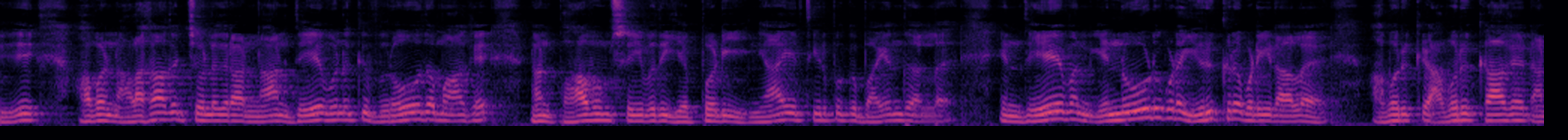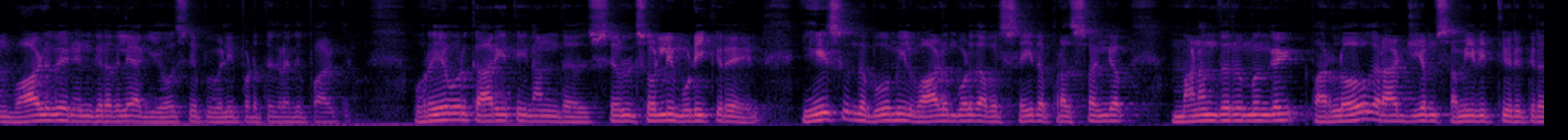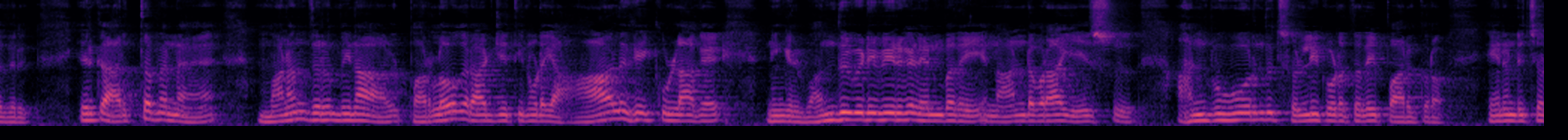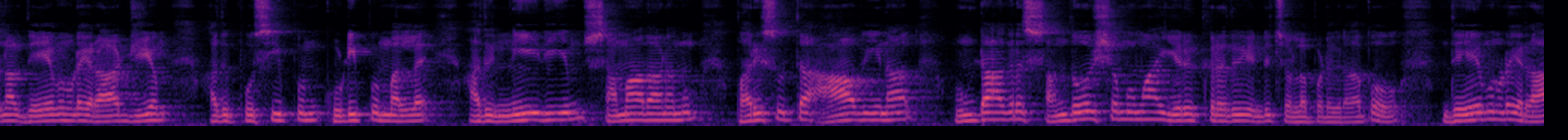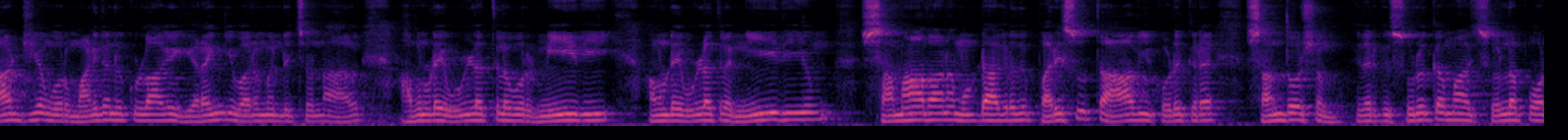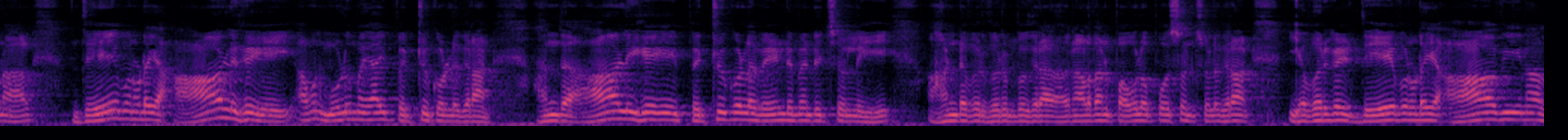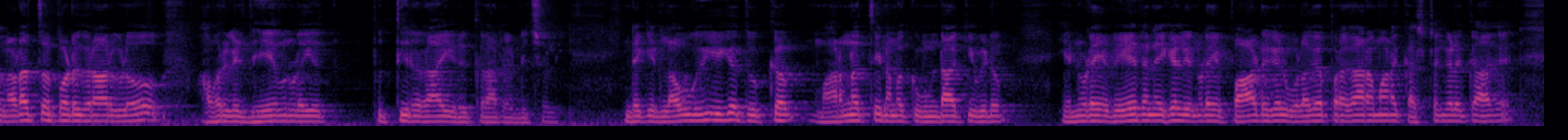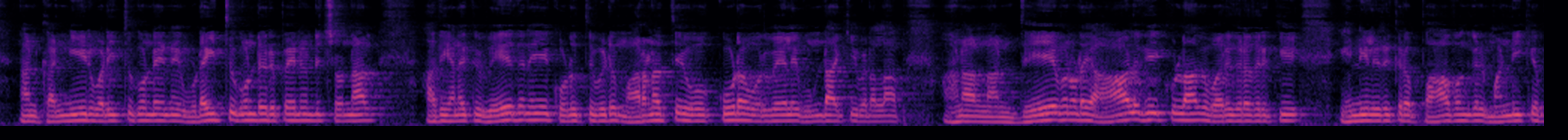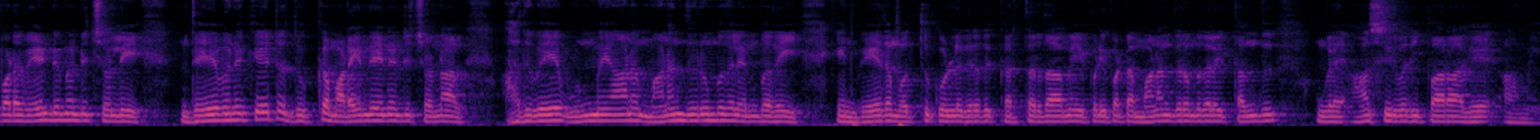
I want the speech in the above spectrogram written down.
அவன் அழகாக சொல்லுகிறான் நான் தேவனுக்கு விரோதமாக நான் பாவம் செய்வது எப்படி? நியாய தீர்ப்புக்கு பயந்து அல்ல. என் தேவன் என்னோடு கூட இருக்கிறபடியினால் அவருக்கு அவருக்காக நான் வாழுவேன் என்கிறதிலே அங்கே யோசிப்பு வெளிப்படுத்துகிறதை பார்க்கிறோம். ஒரே ஒரு காரியத்தை நான் இந்த சொல் சொல்லி முடிக்கிறேன். இயேசு இந்த பூமியில் வாழும்பொழுது அவர் செய்த பிரசங்கம் மனம் திரும்புங்கள் பரலோக ராஜ்யம் சமீபித்து இருக்கிறது. இதற்கு அர்த்தம் என்ன? மனம் திரும்பினால் பரலோக ராஜ்யத்தினுடைய ஆளுகைக்குள்ளாக நீங்கள் வந்து விடுவீர்கள் என்பதை என் ஆண்டவராக இயேசு அன்பு கூர்ந்து சொல்லி கொடுத்ததை பார்க்கிறோம். ஏனென்று சொன்னால் தேவனுடைய ராஜ்யம் அது புசிப்பும் குடிப்பும் அல்ல. அது நீதியும் சமாதானமும் பரிசுத்த ஆவியினால் உண்டாகிற சந்தோஷமுமாய் இருக்கிறது என்று சொல்லப்படுகிறது. அப்போது தேவனுடைய ராஜ்யம் ஒரு மனிதனுக்குள்ளாக இறங்கி வரும் என்று சொன்னால் அவனுடைய உள்ளத்தில் ஒரு நீதி அவனுடைய உள்ளத்தில் நீதியும் சமாதானம் உண்டாகிறது. பரிசுத்த ஆவி கொடுக்கிற சந்தோஷம். இதற்கு சுருக்கமாக சொல்லப்போனால் தேவனுடைய ஆளுகையை அவன் முழுமையாய் பெற்றுக்கொள்ளுகிறான். அந்த ஆளுகையை பெற்றுக்கொள்ள வேண்டும் என்று சொல்லி ஆண்டவர் விரும்புகிறார். அதனால தான் பவுல சொல்லுகிறான் எவர்கள் தேவனுடைய ஆவியினால் நடத்தப்படுகிறார்களோ அவர்கள் தேவனுடைய புத்திரராய் இருக்கிறார்கள் என்று சொல்லி. இன்றைக்கு லௌகீக துக்கம் மரணத்தை நமக்கு உண்டாக்கிவிடும். என்னுடைய வேதனைகள் என்னுடைய பாடுகள் உலக பிரகாரமான கஷ்டங்களுக்காக நான் கண்ணீர் வடித்து கொண்டு என்னை உடைத்து கொண்டிருப்பேன் என்று சொன்னால் அது எனக்கு வேதனையை கொடுத்துவிடும் மரணத்தை கூட ஒருவேளை உண்டாக்கி விடலாம். ஆனால் நான் தேவனுடைய ஆளுகைக்குள்ளாக வருகிறதற்கு என்னில் இருக்கிற பாவங்கள் மன்னிக்கப்பட வேண்டும் என்று சொல்லி தேவனுக்கேற்ற துக்கம் அடைந்தேன் என்று சொன்னால் அதுவே உண்மையான மனம் திரும்புதல் என்பதை என் வேதம் ஒத்துக்கொள்ளுகிறது. கர்த்தர் தாமே இப்படிப்பட்ட மனம் திரும்புதலை தந்து உங்களை ஆசீர்வதிப்பாராக. ஆமை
